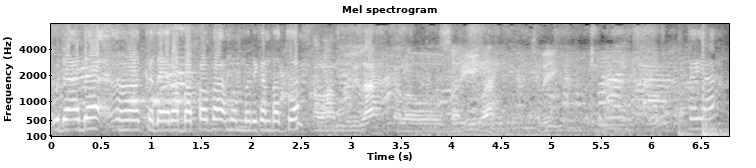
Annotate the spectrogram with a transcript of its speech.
Udah ada eh, ke daerah Bapak Pak memberikan bantuan? Alhamdulillah kalau bantuan sering. Oke ya.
